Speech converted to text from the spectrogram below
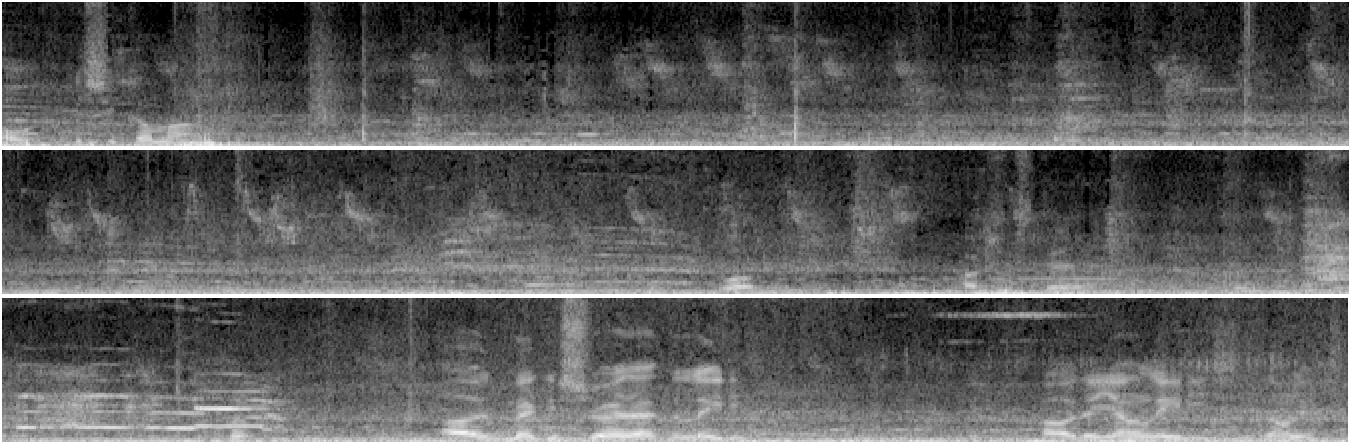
Oh, did she come out? Well, oh, she's there. I was making sure that the lady, oh, the young lady, she's only 22.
